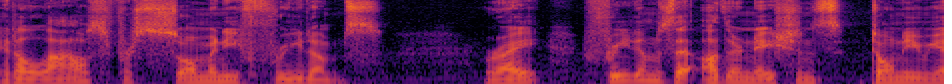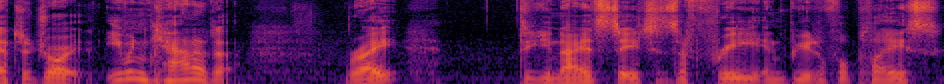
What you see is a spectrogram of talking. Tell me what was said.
It allows for so many freedoms right? Freedoms that other nations don't even get to enjoy. Even canada right? The united states is a free and beautiful place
